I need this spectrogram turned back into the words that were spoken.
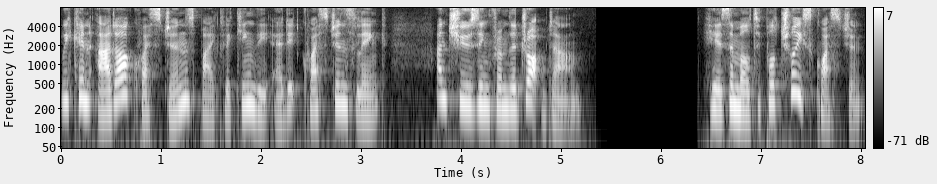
we can add our questions by clicking the Edit Questions link and choosing from the drop-down. Here's a multiple choice question.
